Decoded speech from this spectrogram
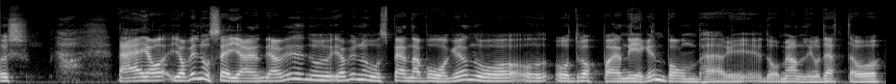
Usch. Nej, jag, jag vill nog säga, jag vill nog, jag vill nog spänna bågen och, och, och droppa en egen bomb här i, då med anledning av detta. Och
